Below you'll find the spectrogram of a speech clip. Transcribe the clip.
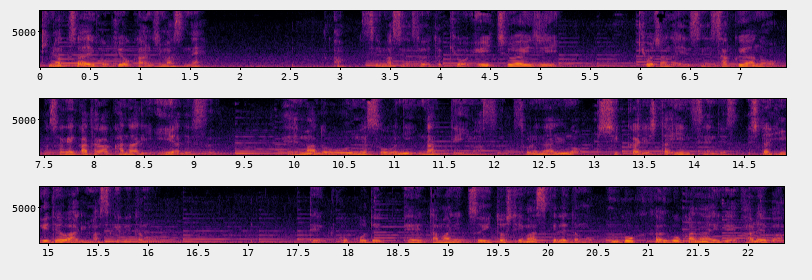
きな臭い動きを感じますね。あすいません。それと今日 HYG 今日じゃないですね。昨夜の下げ方がかなり嫌です、えー窓を埋めそうになっています。それなりのしっかりした陰線です。下髭ではありますけれども。でここで、えーたまにツイートしてますけれども動くか動かないであれば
